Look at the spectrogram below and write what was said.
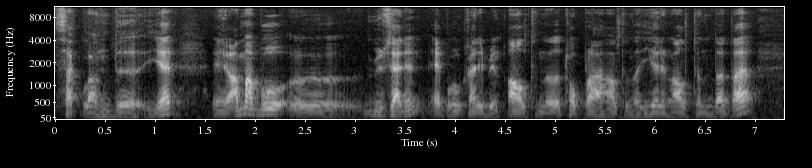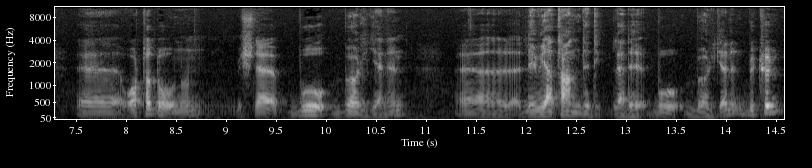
saklandığı yer. E, ama bu e, müzenin Ebu Garib'in altında da toprağın altında, yerin altında da e, Orta Doğu'nun işte bu bölgenin e, Leviathan dedikleri bu bölgenin bütün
